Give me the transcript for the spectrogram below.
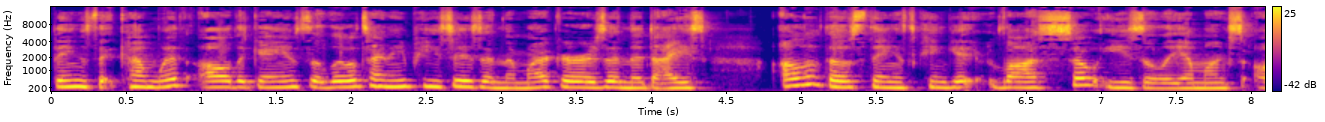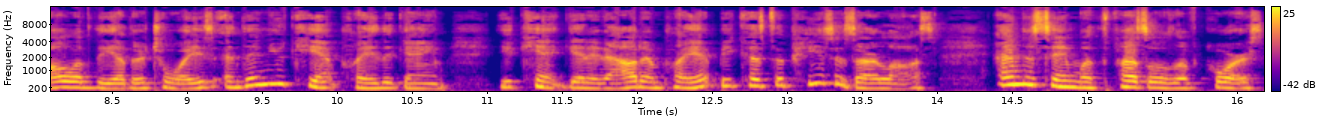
things that come with all the games, the little tiny pieces and the markers and the dice, all of those things can get lost so easily amongst all of the other toys, and then you can't play the game. You can't get it out and play it because the pieces are lost. And the same with puzzles, of course.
